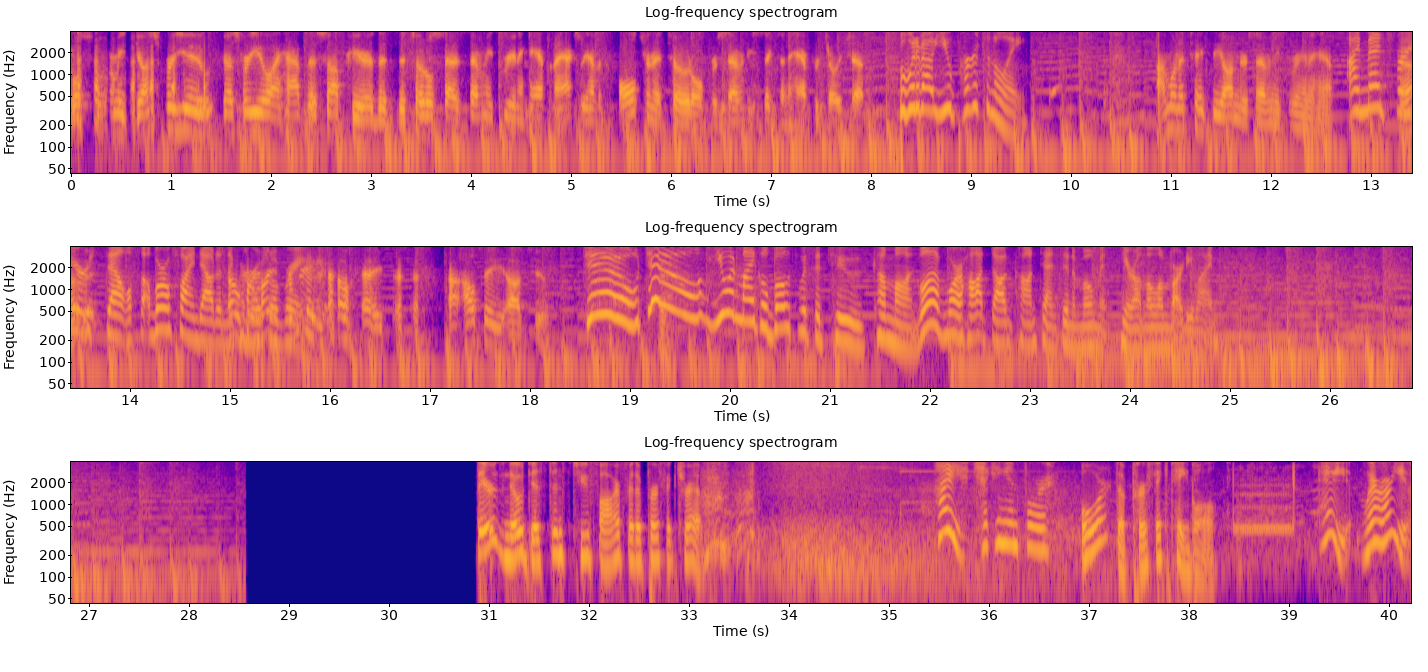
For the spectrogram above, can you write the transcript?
well, Stormy, just for you, just for you, I have this up here. The, the total set is 73 and a half, and I actually have an alternate total for 76 and a half for Joey Chestnut. But what about you personally? I'm going to take the under 73 and a half. I meant for oh, yourself. We'll find out in the oh, commercial my, break. Okay. I'll say uh, two. Two, two. You and Michael both with the twos. Come on. We'll have more hot dog content in a moment here on the Lombardi line. There's no distance too far for the perfect trip. Hi, checking in for. Or the perfect table. Hey, where are you?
